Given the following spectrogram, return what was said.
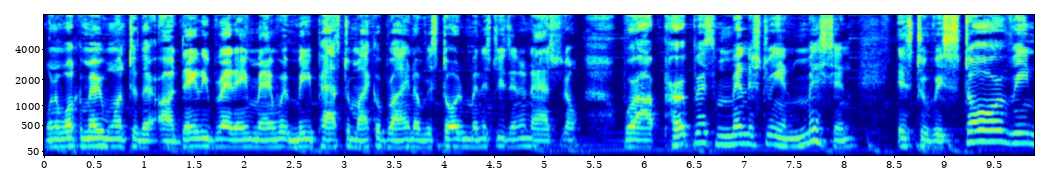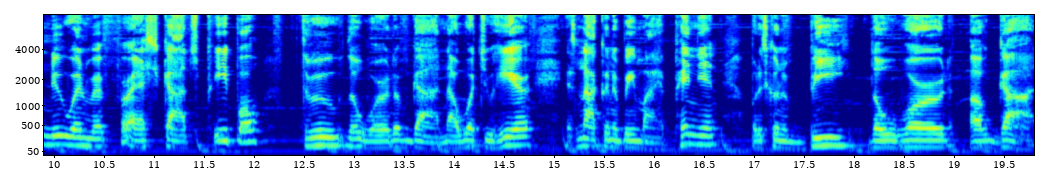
want to welcome everyone to their our uh, daily bread, amen, with me, Pastor Michael Bryant of Restored Ministries International, where our purpose, ministry, and mission is to restore, renew, and refresh God's people through the Word of God. Now, what you hear is not going to be my opinion, but it's going to be the Word of God.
